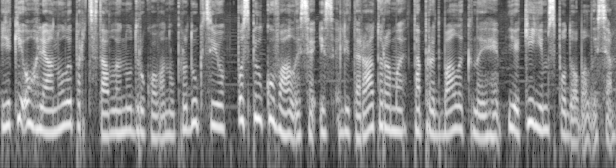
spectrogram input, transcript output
які оглянули представлену друковану продукцію, поспілкувалися із літераторами та придбали книги, які їм сподобалися.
